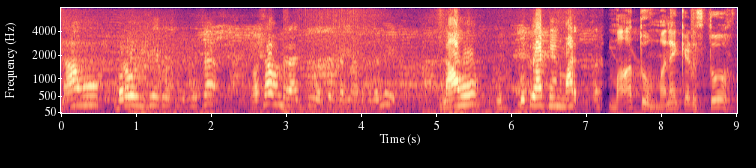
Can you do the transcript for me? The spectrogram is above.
ನಾವು ಬರುವ ವಿಜಯದಶಮಿ ದಿವಸ ಹೊಸ ಒಂದು ರಾಜಕೀಯ ಉತ್ತರ ಕರ್ನಾಟಕದಲ್ಲಿ ನಾವು ಉದ್- ಉದ್ಘಾಟನೆಯನ್ನು ಮಾಡ್ತೀವಿ. ಮಾತು ಮನೆ ಕೆಡಿಸ್ತು,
